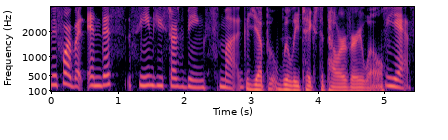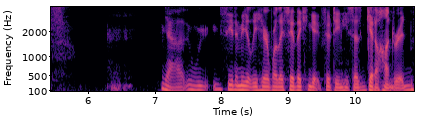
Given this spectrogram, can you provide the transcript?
before, but in this scene, he starts being smug. Yep, Willie takes to power very well. Yes. Yeah, we see it immediately here where they say they can get 50 and he says get 100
